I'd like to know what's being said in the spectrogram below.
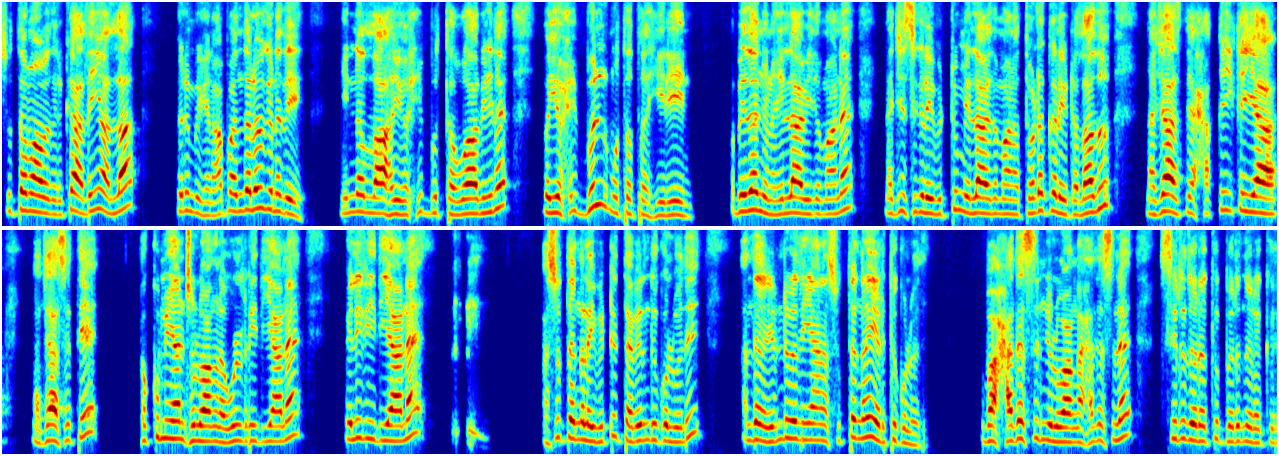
சுத்தமாவதற்கு அதையும் அல்லாஹ் விரும்புகிறான். அப்போ அந்த அளவுக்கு என்னது? இன்னல்லாஹ் யொஹிப்பு தவாபீன யொஹிப்புல் முத்தஹீரீன் அப்படிதான் சொன்னோம். எல்லா விதமான நஜிசுகளை விட்டும் எல்லா விதமான தொடக்களை விட்டு அதாவது நஜாசத்தை ஹக்கீக்கையா நஜாசத்தை ஹக்குமியான்னு சொல்லுவாங்களே உள் ரீதியான வெளி ரீதியான அசுத்தங்களை விட்டு தவிர்ந்து கொள்வது அந்த ரெண்டு விதையான சுத்தங்களை எடுத்துக்கொள்வது. இப்போ ஹதஸ்ன்னு சொல்லுவாங்க. ஹதஸில் சிறுதுறக்கு பெருந்துறக்கு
